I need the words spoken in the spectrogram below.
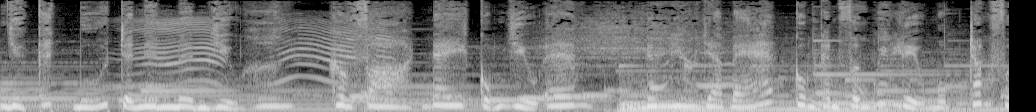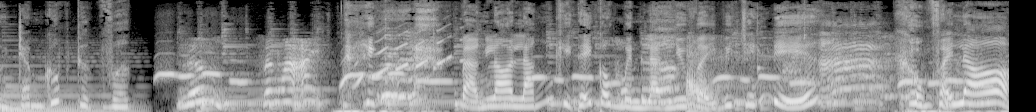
Như cách búa trở nên mềm dịu hơn Comfort đây cũng dịu êm. Nâng niu da bé cùng thành phần nguyên liệu 100% gốc thực vật. Dừng, dừng lại. Bạn lo lắng khi thấy con mình làm như vậy với chén đĩa. Không phải lo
